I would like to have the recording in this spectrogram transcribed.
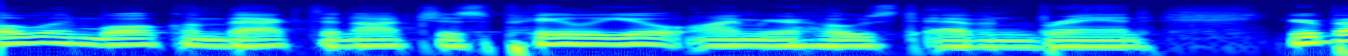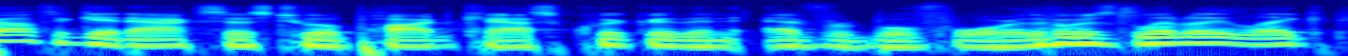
Hello and welcome back to Not Just Paleo. I'm your host, Evan Brand. You're about to get access to a podcast quicker than ever before. There was literally like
